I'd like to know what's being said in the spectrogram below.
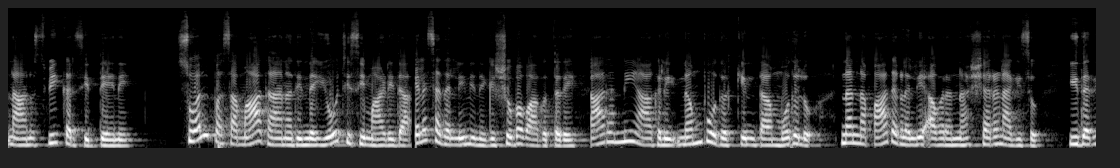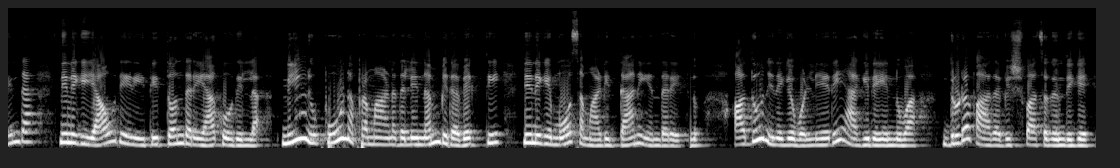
ನಾನು ಸ್ವೀಕರಿಸಿದ್ದೇನೆ. ಸ್ವಲ್ಪ ಸಮಾಧಾನದಿಂದ ಯೋಚಿಸಿ ಮಾಡಿದ ಕೆಲಸದಲ್ಲಿ ನಿನಗೆ ಶುಭವಾಗುತ್ತದೆ. ಯಾರನ್ನೇ ಆಗಲಿ ನಂಬುವುದಕ್ಕಿಂತ ಮೊದಲು ನನ್ನ ಪಾದಗಳಲ್ಲಿ ಅವರನ್ನ ಶರಣಾಗಿಸು. ಇದರಿಂದ ನಿನಗೆ ಯಾವುದೇ ರೀತಿ ತೊಂದರೆಯಾಗುವುದಿಲ್ಲ. ನೀನು ಪೂರ್ಣ ಪ್ರಮಾಣದಲ್ಲಿ ನಂಬಿದ ವ್ಯಕ್ತಿ ನಿನಗೆ ಮೋಸ ಮಾಡಿದ್ದಾನೆ ಎಂದರೆ ಅದು ನಿನಗೆ ಒಳ್ಳೆಯದೇ ಆಗಿದೆ ಎನ್ನುವ ದೃಢವಾದ ವಿಶ್ವಾಸದೊಂದಿಗೆ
